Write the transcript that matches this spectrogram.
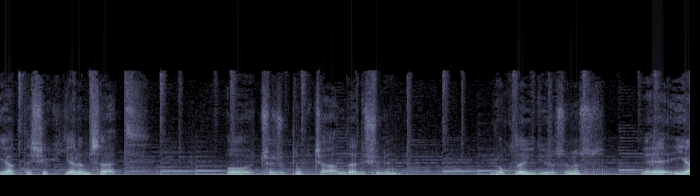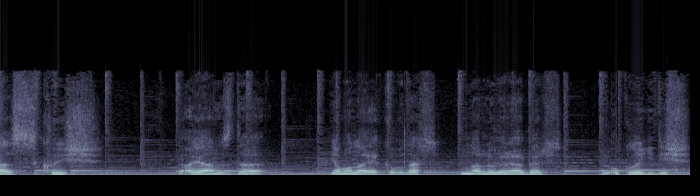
yaklaşık yarım saat o çocukluk çağında düşünün okula gidiyorsunuz ve yaz, kış ve ayağınızda yamalı ayakkabılar bunlarla beraber bir okula gidiş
